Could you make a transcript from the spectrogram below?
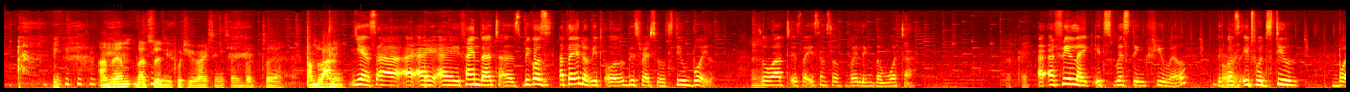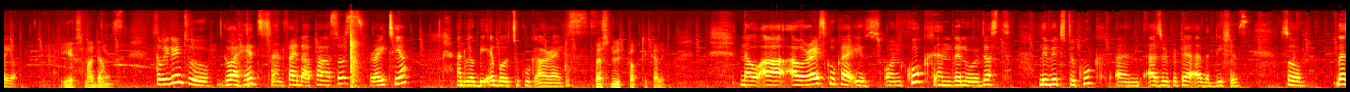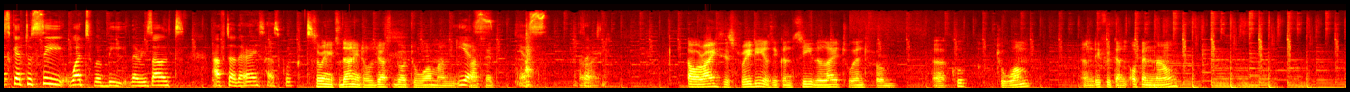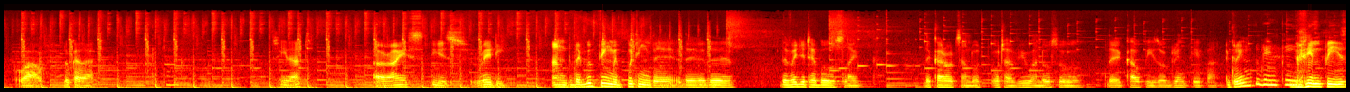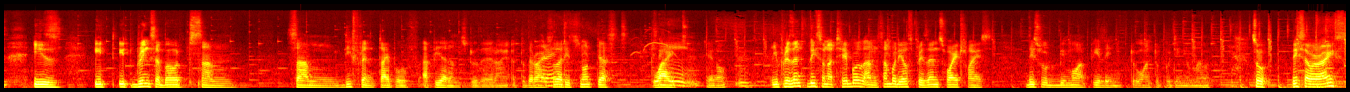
and then that's when you put your rice inside. But uh, I'm learning. yes, uh, I, I, find that as because at the end of it all, this rice will still boil. So what is the essence of boiling the water? Okay. I, I feel like it's wasting fuel because Alright. it would still boil. Yes, madam. Yes. So we're going to go ahead and find our power source right here and we'll be able to cook our rice. Let's do it practically. Now uh, our rice cooker is on cook and then we'll just leave it to cook and as we prepare other dishes. So let's get to see what will be the result after the rice has cooked. So when it's done, it will just go to warm and Yes. that's it. Yes, exactly. Our rice is ready. As you can see, the light went from uh, cook to warm. And if we can open now. Wow, look at that. See that? Our rice is ready. And the good thing with putting the, the, the, the vegetables like the carrots and what, what have you, and also the cowpeas or green paper, green Green pea. green peas is it it brings about some some different type of appearance to the to the rice so that it's not just white Plain. you know? You present this on a table and somebody else presents white rice this would be more appealing to want to put in your mouth. So this is our rice.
